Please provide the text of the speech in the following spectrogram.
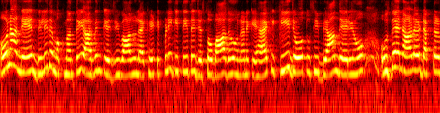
ਉਹਨਾਂ ਨੇ ਦਿੱਲੀ ਦੇ ਮੁੱਖ ਮੰਤਰੀ ਅਰਵਿੰਦ ਕੇਜਰੀਵਾਲ ਨੂੰ ਲੈ ਕੇ ਟਿੱਪਣੀ ਕੀਤੀ ਤੇ ਜਿਸ ਤੋਂ ਬਾਅਦ ਉਹਨਾਂ ਨੇ ਕਿਹਾ ਕਿ ਕੀ ਜੋ ਤੁਸੀਂ ਬਿਆਨ ਦੇ ਰਹੇ ਹੋ, ਉਸ ਦੇ ਨਾਲ ਡਾਕਟਰ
